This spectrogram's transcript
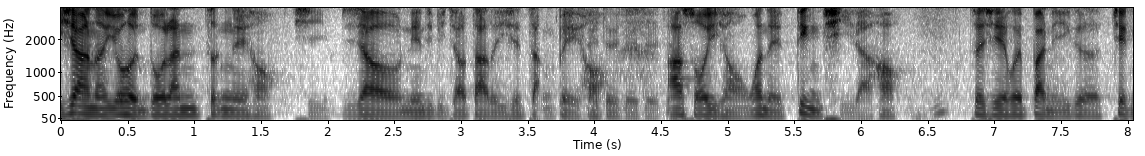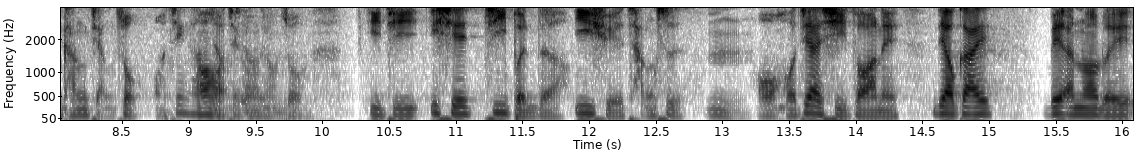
下呢有很多人争的哈，是。比较年纪比较大的一些长辈哈，对对对啊，所以哈，我得定期的哈，这些会办理一个健康讲座。哦，健康健康讲座，以及一些基本的医学常识，嗯，哦，或者时段呢，了解要安怎来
